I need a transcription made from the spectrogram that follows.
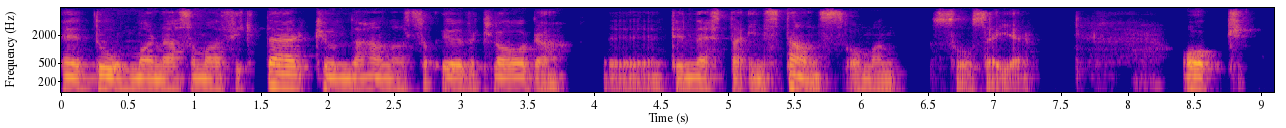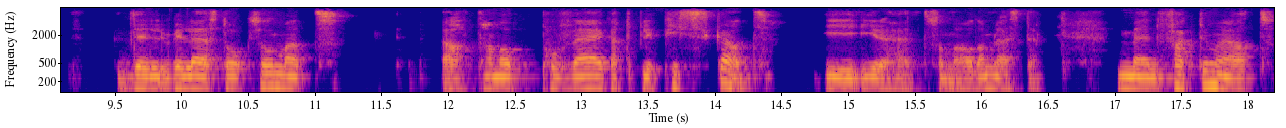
eh, domarna som han fick där kunde han alltså överklaga eh, till nästa instans om man så säger. Och det, vi läste också om att, att han var på väg att bli piskad i, i det här som Adam läste. Men faktum är att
